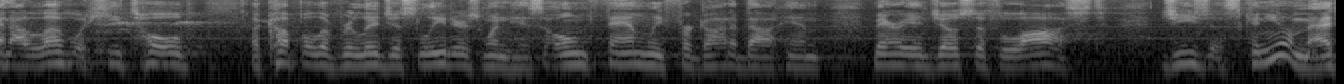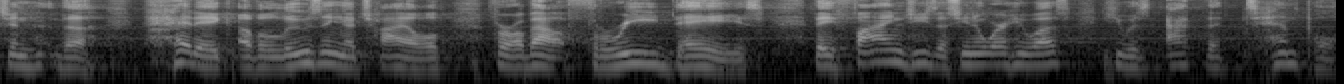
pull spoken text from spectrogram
And I love what he told a couple of religious leaders when his own family forgot about him. Mary and Joseph lost Jesus. Can you imagine the headache of losing a child for about three days? They find Jesus. You know where he was? He was at the temple.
